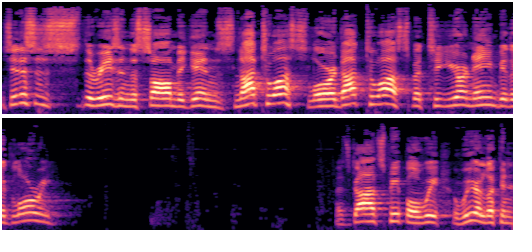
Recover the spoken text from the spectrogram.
See, this is the reason the psalm begins not to us, Lord, not to us, but to your name be the glory. As God's people, we, we are looking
